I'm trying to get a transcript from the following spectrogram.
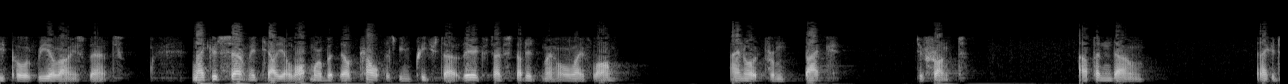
People realize that. And I could certainly tell you a lot more about the occult that's been preached out there because I've studied my whole life long. I know it from back to front, up and down. And I could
